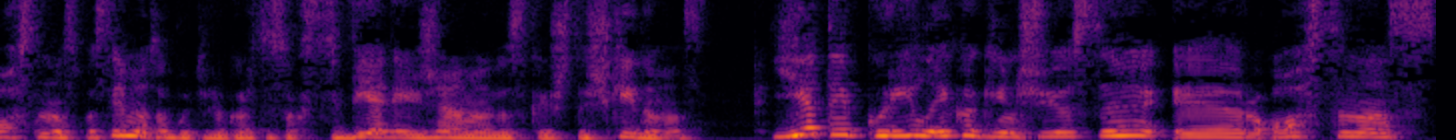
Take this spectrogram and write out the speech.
Ostinas pasėmė tą butiliuką ir tiesiog sviedė į žemę viską ištaškydamas. Jie taip kurį laiką ginčijosi ir Ostinas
